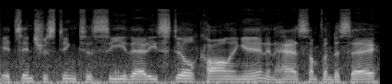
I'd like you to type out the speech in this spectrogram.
It's interesting to see that he's still calling in and has something to say,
